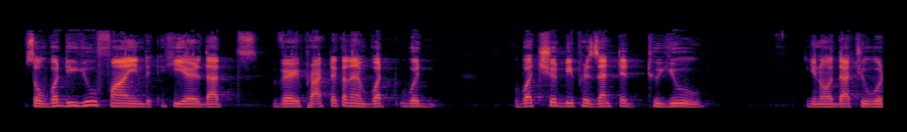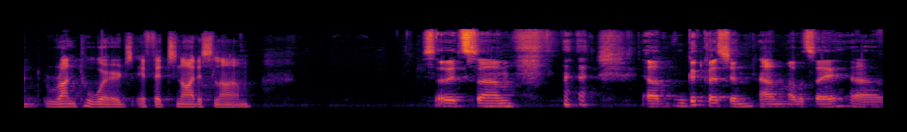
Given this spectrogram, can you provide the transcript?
So, what do you find here that's very practical, and what would what should be presented to you, you know, that you would run towards if it's not Islam? So it's um, a good question, um, I would say. Uh,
